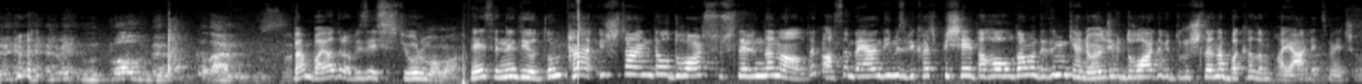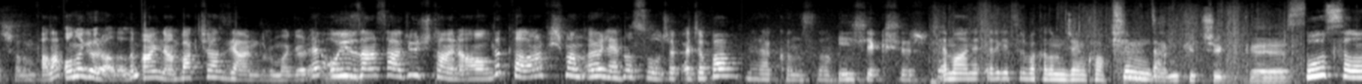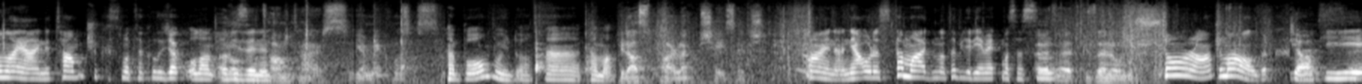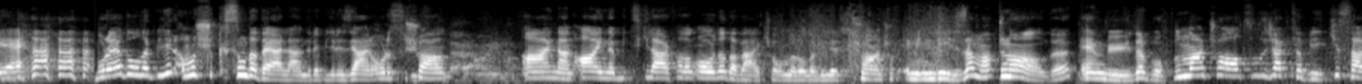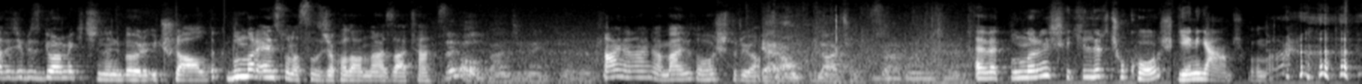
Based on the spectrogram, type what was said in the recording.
evet mutlu oldum neden bu kadar mutlusun? Ben bayağıdır avize istiyorum ama. Neyse ne diyordum? Ha 3 tane de o duvar süslerinden aldık. Aslında beğendiğimiz birkaç bir şey daha oldu ama dedim ki hani önce bir duvarda bir duruşlarına bakalım. Hayal etmeye çalışalım falan. Ona göre alalım. Aynen bakacağız yani duruma göre. O yüzden sadece 3 tane aldık. Falan pişman öyle. Nasıl olacak acaba? Merak konusu. İş yakışır. Emanetleri getir bakalım Cenko. Şimdi. Kızım küçük kız. Bu salona yani tam şu kısma takılacak olan avizenin. Yok, tam tersi. Yemek masası. Ha bu o muydu? Ha tamam. Biraz parlak bir şey seçtik. Aynen ya orası tam aydınlatabilir yemek masasını. Evet evet güzel olur. Sonra şunu aldık. Çok iyi. Buraya da olabilir ama şu kısmı da değerlendirebiliriz. Yani orası şu an Bitkiler, ayna. aynen ayna bitkiler falan orada da belki onlar olabilir. Şu an çok emin değiliz ama şunu aldık. En büyüğü de bu. Bunlar çoğaltılacak tabii ki. Sadece biz görmek için hani böyle üçlü aldık. Bunlar en son asılacak olanlar zaten. Güzel oldu bence renkleri. Aynen aynen bence de hoş duruyor. Diğer ampuller çok güzel bence. Evet bunların şekilleri çok hoş. Yeni gelmiş bunlar.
